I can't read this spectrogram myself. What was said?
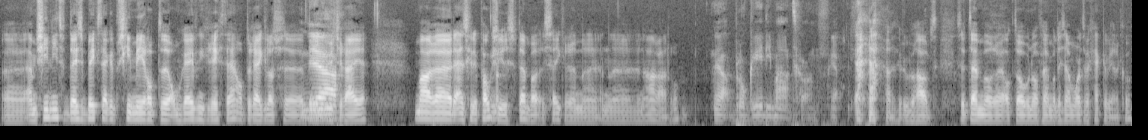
en misschien niet deze Big Stack, misschien meer op de omgeving gericht, hè, op de regulars uh, binnen Ja. een uurtje rijden. Maar eh, de Enschede Poker Series in september is zeker een, een, een aanrader. Hoor. Ja, blokkeer die maand gewoon. Ja. ja, überhaupt. September, eh, oktober, november, december wordt weer gekke werk hoor.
